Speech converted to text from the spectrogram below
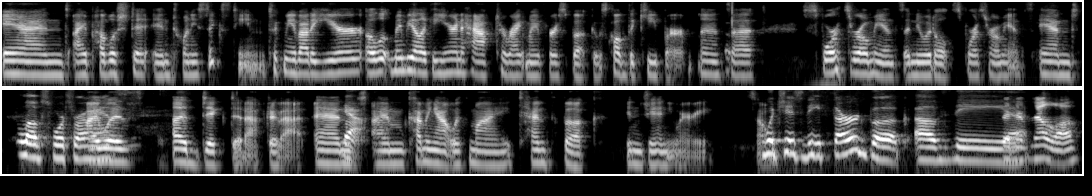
and i published it in 2016 it took me about a year a little maybe like a year and a half to write my first book it was called the keeper and it's a sports romance a new adult sports romance and Love sports romance. I was addicted after that. And Yeah. I'm coming out with my 10th book in January. So which is the third book of the, The novella.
